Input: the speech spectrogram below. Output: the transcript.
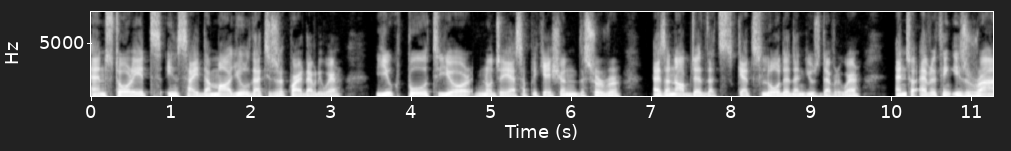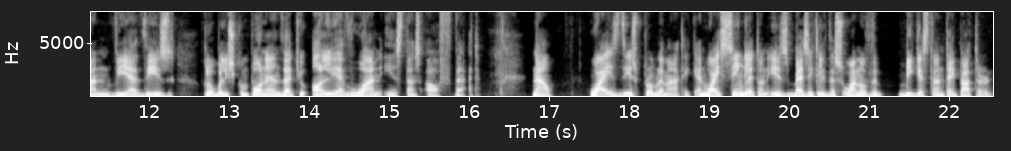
and store it inside the module that is required everywhere. You put your Node.js application, the server, as an object that gets loaded and used everywhere. And so everything is run via these globalish components that you only have one instance of that. Now, why is this problematic and why singleton is basically this one of the biggest anti-pattern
